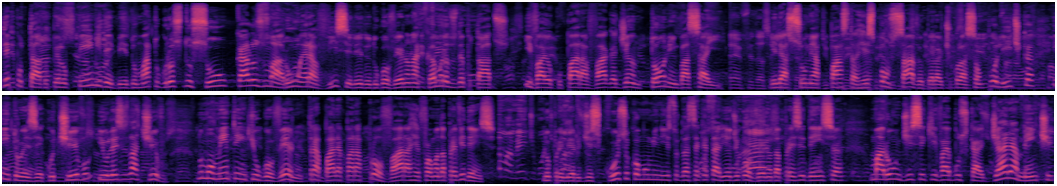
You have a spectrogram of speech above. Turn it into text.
Deputado pelo PMDB do Mato Grosso do Sul, Carlos Marum era vice-líder do governo na Câmara dos Deputados e vai ocupar a vaga de Antônio Embaçaí. Ele assume a pasta responsável pela articulação política entre o Executivo e o Legislativo, no momento em que o governo trabalha para aprovar a reforma da Previdência. No primeiro discurso como ministro da Secretaria de Governo da Presidência, Marum disse que vai buscar diariamente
